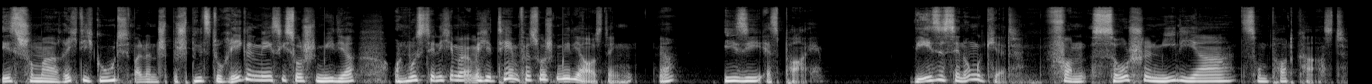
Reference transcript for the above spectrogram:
ist schon mal richtig gut, weil dann bespielst du regelmäßig Social Media und musst dir nicht immer irgendwelche Themen für Social Media ausdenken. Ja? Easy as pie. Wie ist es denn umgekehrt? Von Social Media zum Podcast?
